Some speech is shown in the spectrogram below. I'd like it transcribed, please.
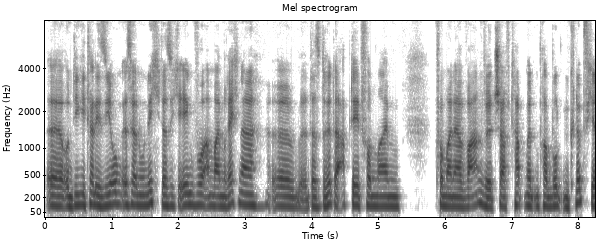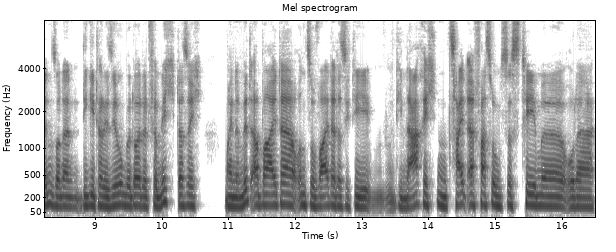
Äh, und Digitalisierung ist ja nun nicht, dass ich irgendwo an meinem Rechner äh, das dritte Update von meinem von meiner Warenwirtschaft habe mit ein paar bunten Knöpfchen, sondern Digitalisierung bedeutet für mich, dass ich meine Mitarbeiter und so weiter, dass ich die, die Nachrichten, Zeiterfassungssysteme oder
